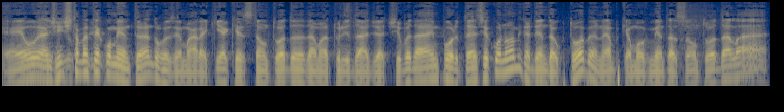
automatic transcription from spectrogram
É, eu- a gente estava até comentando, Rosemar, aqui a questão toda da maturidade ativa, da importância econômica dentro da Oktober, né? Porque a movimentação toda, ela,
